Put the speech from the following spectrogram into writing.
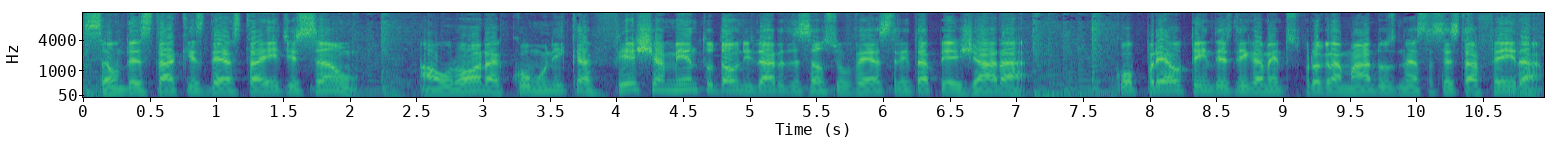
São destaques desta edição. A Aurora comunica fechamento da unidade de São Silvestre em Tapejara. Coprel tem desligamentos programados nesta sexta-feira.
